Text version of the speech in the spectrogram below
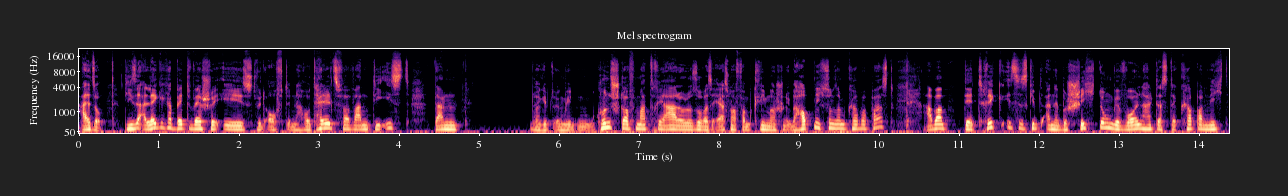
Also, diese Allergiker-Bettwäsche ist, wird oft in Hotels verwandt, die ist dann da gibt es irgendwie ein Kunststoffmaterial oder so, was erstmal vom Klima schon überhaupt nicht zu unserem Körper passt. Aber der Trick ist, es gibt eine Beschichtung. Wir wollen halt, dass der Körper nicht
